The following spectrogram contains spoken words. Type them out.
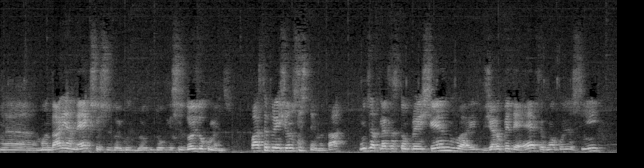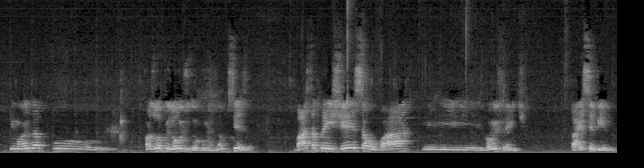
é, mandar em anexo esses dois, do, do, esses dois documentos. Basta preencher no sistema, tá? Muitos atletas estão preenchendo, aí gera o PDF, alguma coisa assim, e manda por... faz o upload do documento. Não precisa. Basta preencher, salvar e, e vamos em frente. Está recebido.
